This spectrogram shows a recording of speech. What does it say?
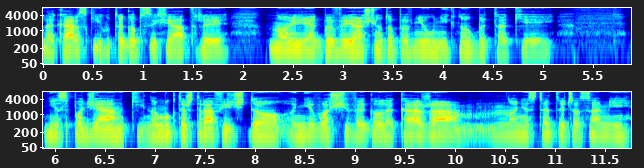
lekarskich u tego psychiatry, no i jakby wyjaśnił, to pewnie uniknąłby takiej niespodzianki. No mógł też trafić do niewłaściwego lekarza, no niestety czasami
